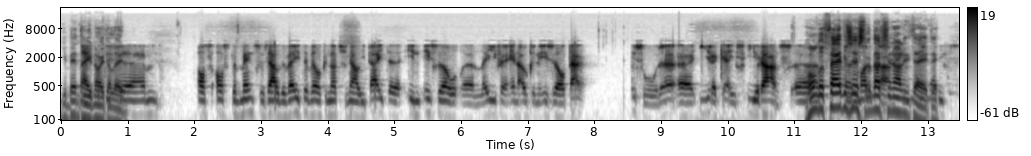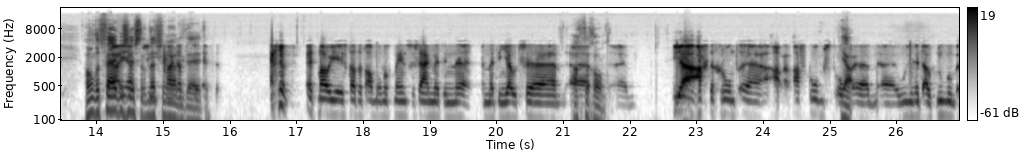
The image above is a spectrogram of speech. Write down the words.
Je bent Nee, hier nooit is, alleen. ehm, als, als de mensen zouden weten welke nationaliteiten in Israël eh, leven en ook in Israël thuis horen, eh Irakees, Iraans. eh, 165 eh, Marokkaans. nationaliteiten. Ja, 165 ja, precies, maar dat- nationaliteiten. het, het mooie is dat het allemaal nog mensen zijn met een, met een Joodse Achtergrond. Ja, achtergrond, eh, afkomst, of Ja. eh, eh, hoe je het ook noemt,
